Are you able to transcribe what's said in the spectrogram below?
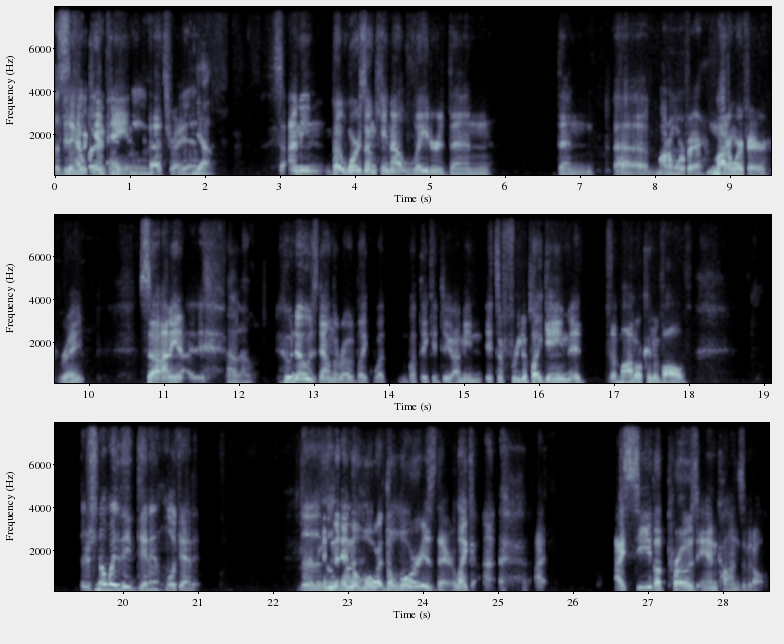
a It didn't have single a campaign. campaign. That's right. Yeah. Yeah. So I mean, but Warzone came out later than than uh, Modern Warfare. Modern Warfare, right? So I mean, I don't know. Who knows down the road like what what they could do. I mean it's a free to play game. It the model can evolve. There's no way they didn't look at it. The, I mean- and, and the lore the lore is there. Like uh, i i see the pros and cons of it all.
